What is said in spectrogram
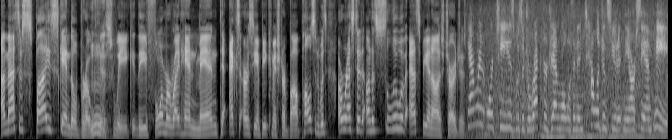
a massive spy scandal broke mm. this week. The former right hand man to ex RCMP Commissioner Bob Paulson was arrested on a slew of espionage charges. Cameron Ortiz was a director general with an intelligence unit in the RCMP,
